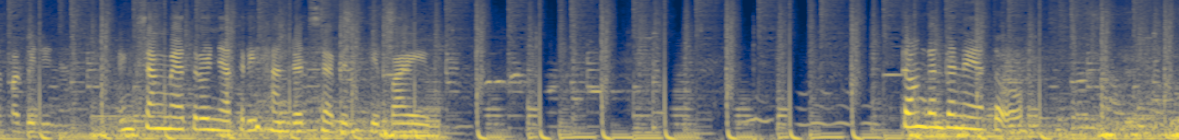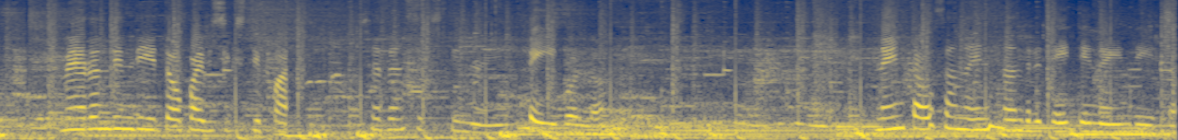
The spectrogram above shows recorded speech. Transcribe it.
napabili na. Ang isang metro niya, 375. Ito, ang ganda na ito, oh. Meron din dito, 565. 769. Table, oh. 9,989 dito.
